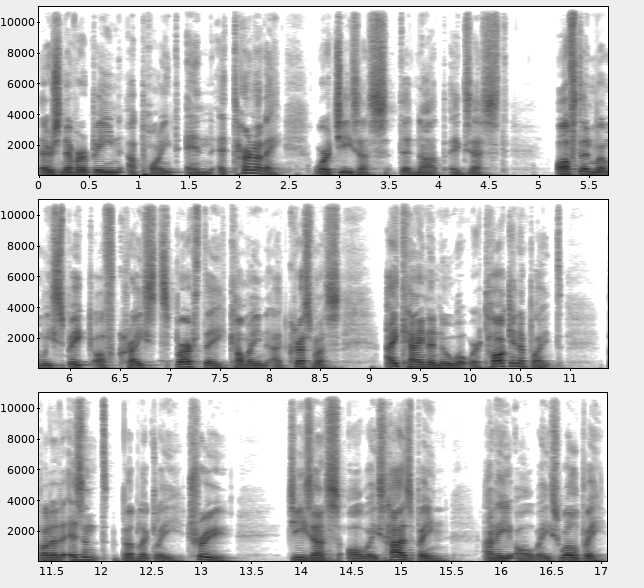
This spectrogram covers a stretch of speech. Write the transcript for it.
There's never been a point in eternity where Jesus did not exist. Often, when we speak of Christ's birthday coming at Christmas, I kind of know what we're talking about. but it isn't biblically true. Jesus always has been, and he always will be.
